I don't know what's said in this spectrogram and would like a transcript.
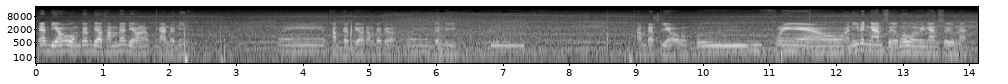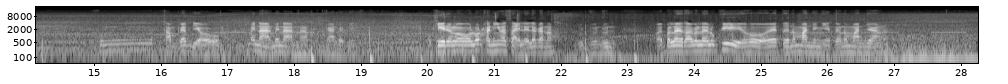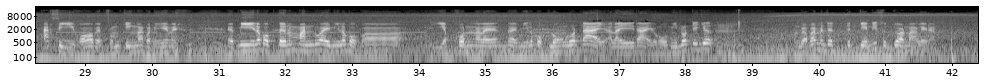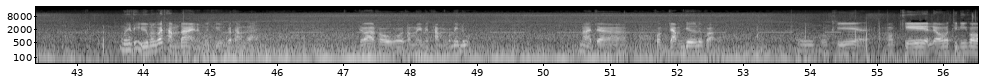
แป๊บเดียวครับผมแป๊บเดียวทำแป๊บเดียวนะงานแบบนี้ทำแป๊บเดียวทำแป๊บเดียว เอ้ยเดินอีกปึ๊บทำแป๊บเดียวครับผมปึ๊บแววอันนี้เป็นงานเสริมครับผมเป็นงานเสริมนะปึ๊บทำแป๊บเดียวครับผม ไม่นานไม่นานนะครับ งานแบบนี้ โอเคเดี๋ยวเรารถคันนี้มาใส่เลยแล้วกันเนาะวุ่นวุ่นวุ่นถอยไปเลยถอยไปเลยลูกพี่โอ้โหเอ้ยเติมน้ำมันยังเนี่ยเติมน้ำมันยังภาคสี่ขอแบบสมจริงมากกว่านี้ใช่ไหมแบบมีระบบเติมน้ำมันด้วยมีระบบเอ่อ เหยียบคนอะไรได้มีระบบลงรถได้อะไรได้โอ้โหมีรถเยอะๆอืมมันแบบว่ามันจะเป็นเกมที่สุดยอดมากเลยนะมือถือมันก็ทำได้นะมือถือมันก็ทำได้ แต่ว่าเขาก็ทำไมไม่ทำก็ไม่รู้ น่าจะความจำเยอะหรือเปล่าโอเคโอเค แล้วทีนี้ก็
